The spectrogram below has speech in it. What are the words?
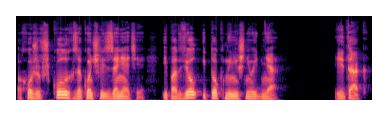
Похоже, в школах закончились занятия и подвел итог нынешнего дня. Итак,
